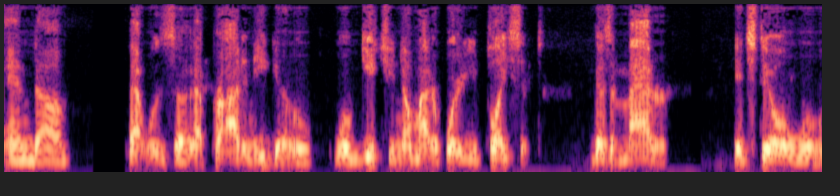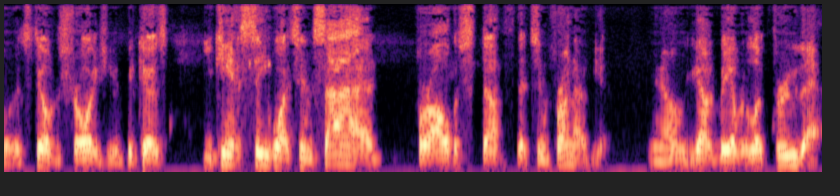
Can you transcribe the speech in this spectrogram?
and um, that was uh, that pride and ego will get you no matter where you place it. It doesn't matter. It still will, it still destroys you because you can't see what's inside for all the stuff that's in front of you. You know, you got to be able to look through that,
